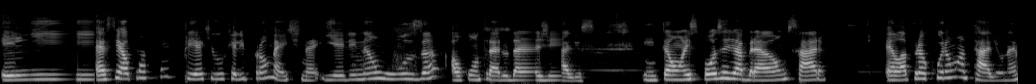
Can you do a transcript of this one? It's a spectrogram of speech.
ele é fiel para cumprir aquilo que ele promete, né? E ele não usa, ao contrário das galhos. Então, a esposa de Abraão, Sara, ela procura um atalho, né?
